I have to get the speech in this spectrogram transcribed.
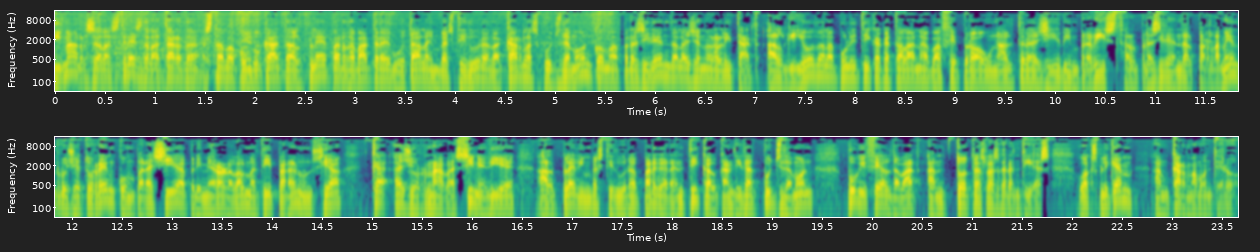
Dimarts a les 3 de la tarda estava convocat al ple per debatre i votar la investidura de Carles Puigdemont com a president de la Generalitat. El guió de la política catalana va fer, però, un altre gir imprevist. El president del Parlament, Roger Torrent, compareixia a primera hora del matí per anunciar que ajornava sine die el ple d'investidura per garantir que el candidat Puigdemont pugui fer el debat amb totes les garanties. Ho expliquem amb Carme Montero.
